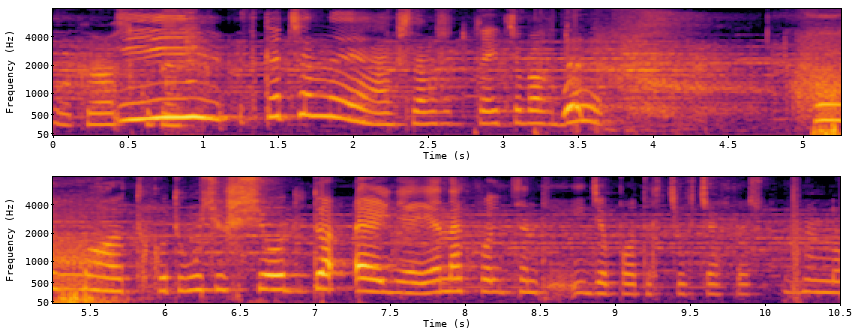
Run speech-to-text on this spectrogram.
Uwaga, I. A myślałam, że tutaj trzeba w dół. O matko, ty musisz się oddać. Ej, nie, jednak policjant idzie po tych ciuchciach też. No.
